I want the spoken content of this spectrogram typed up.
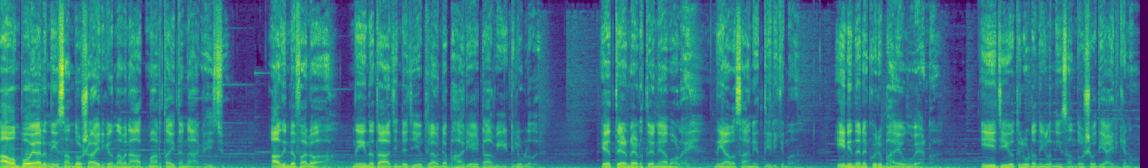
അവൻ പോയാലും നീ സന്തോഷമായിരിക്കണമെന്ന് അവൻ ആത്മാർത്ഥമായി തന്നെ ആഗ്രഹിച്ചു. അതിന്റെ ഫലമാ നീ ഇന്ന് താജിന്റെ ജീവിതത്തിൽ അവന്റെ ഭാര്യയായിട്ട് ആ വീട്ടിലുള്ളത്. എത്തേണ്ട ഇടത്ത് തന്നെയാ മോളെ നീ അവസാനം എത്തിയിരിക്കുന്നത്. ഇനി നിനക്കൊരു ഭയവും വേണ്ട. ഈ ജീവിതത്തിലുടനീളം നീ സന്തോഷവതിയായിരിക്കണം.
